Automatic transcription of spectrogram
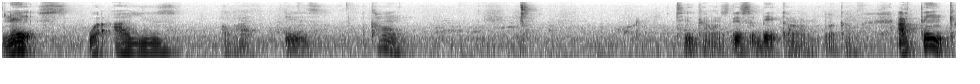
Next, what I use a lot is a comb. Two combs. This is a big comb. Look. I think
